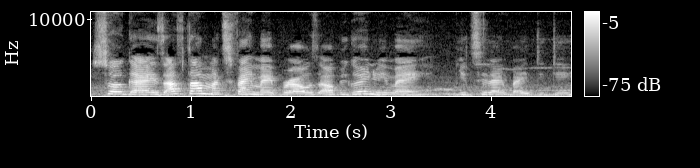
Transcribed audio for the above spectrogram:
So guys after mattifying my brows i'll be going with my beauty line by didi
